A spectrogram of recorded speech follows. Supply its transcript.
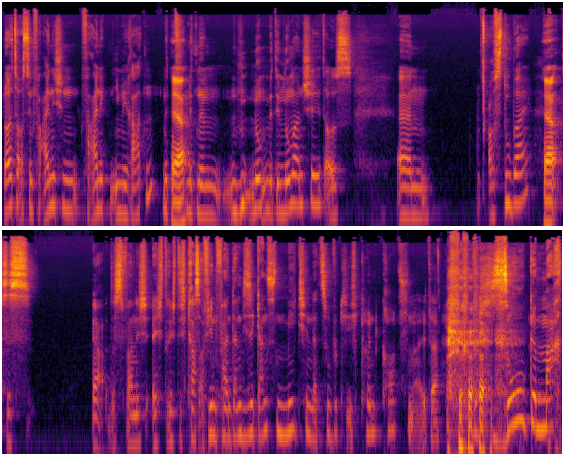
Leute aus den Vereinigten, Vereinigten Emiraten mit, Ja. mit, einem, mit dem Nummernschild aus, ähm, aus Dubai. Ja. Es ist, ja, das fand ich echt richtig krass. Auf jeden Fall dann diese ganzen Mädchen dazu, wirklich, ich könnte kotzen, Alter. So gemacht,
